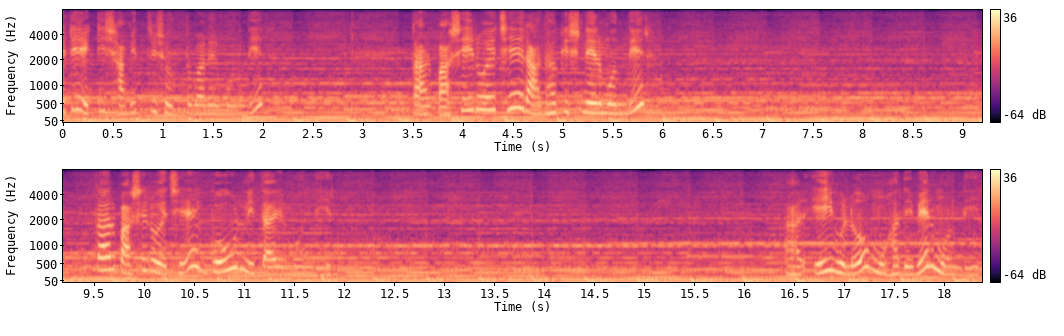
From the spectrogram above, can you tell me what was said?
এটি একটি সাবিত্রী সত্যবানের মন্দির। তার পাশেই রয়েছে রাধাকৃষ্ণের মন্দির। তার পাশে রয়েছে গৌর নিতাইয়ের মন্দির। আর এই হলো মহাদেবের মন্দির।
